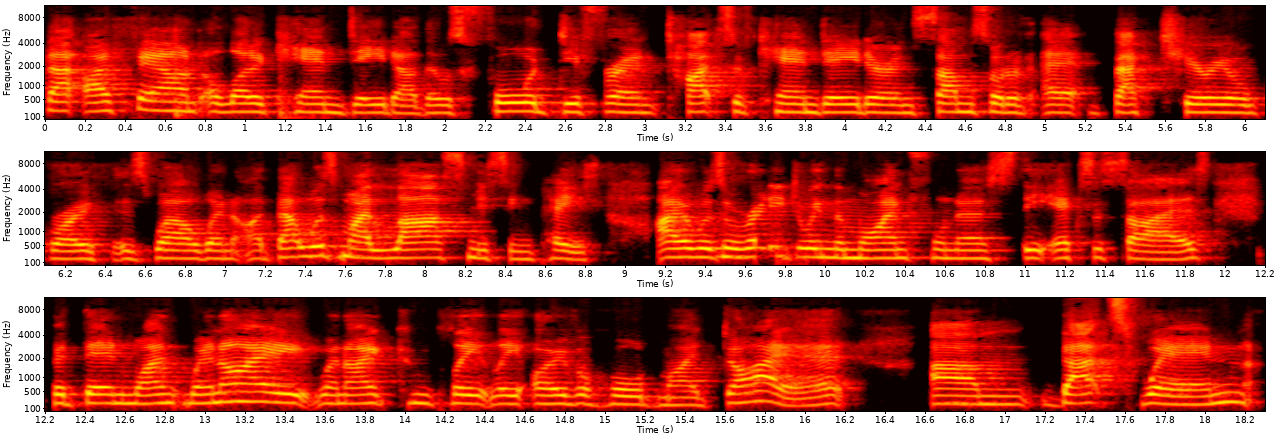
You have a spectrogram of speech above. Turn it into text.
that I found a lot of candida. There was four different types of candida and some sort of bacterial growth as well. When I, that was my last missing piece, I was already doing the mindfulness, the exercise, but then when, when I, when I completely overhauled my diet, um, that's when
